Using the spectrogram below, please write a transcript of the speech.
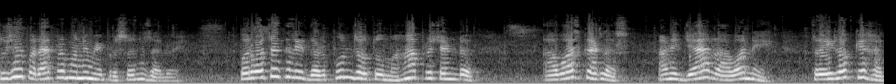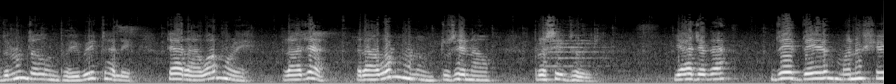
तुझ्या पराक्रमाने मी प्रसन्न झालो आहे पर्वताखाली दडपून जो तू महाप्रचंड. आवाज काढलास. आणि ज्या रावाने त्रैलोक्य हादरून जाऊन भयभीत झाले त्या रावामुळे. राजा रावण म्हणून तुझे नाव प्रसिद्ध होईल. या जगात जे देव मनुष्य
